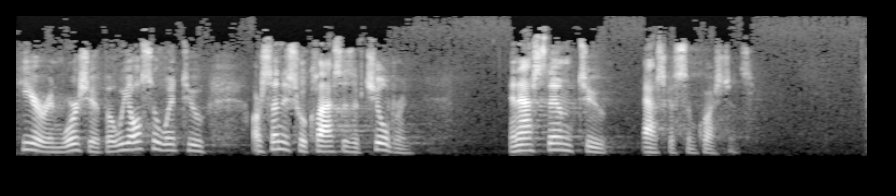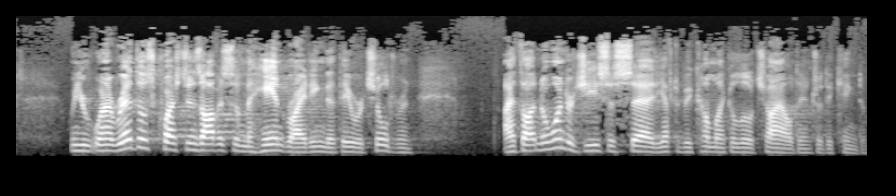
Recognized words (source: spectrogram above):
here in worship, but we also went to our Sunday school classes of children and asked them to ask us some questions. When, you, when I read those questions, obviously in the handwriting that they were children, I thought, no wonder Jesus said you have to become like a little child to enter the kingdom.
